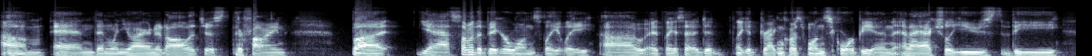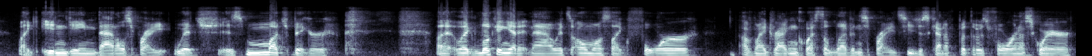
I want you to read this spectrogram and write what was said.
Um, and then when you iron it all, it just they're fine. But yeah, some of the bigger ones lately, uh, like I said, I did like a Dragon Quest One Scorpion, and I actually used the like in-game battle sprite, which is much bigger. like, like looking at it now, it's almost like four of my Dragon Quest Eleven sprites. You just kind of put those four in a square,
